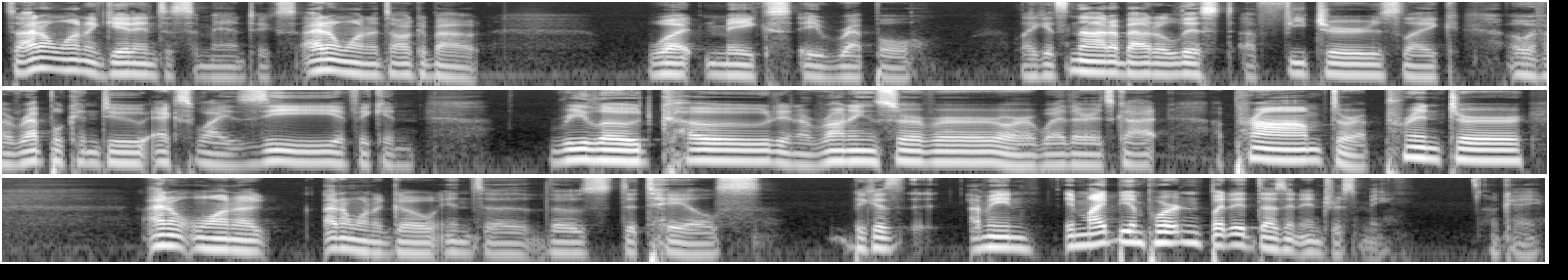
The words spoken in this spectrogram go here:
So i don't want to get into semantics. I don't want to talk about what makes a REPL like it's not about a list of features like oh if a REPL can do xyz if it can reload code in a running server or whether it's got a prompt or a printer. I don't want to I don't want to go into those details because I mean, it might be important, but it doesn't interest me. Okay?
